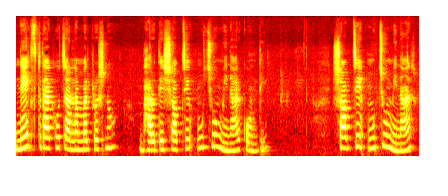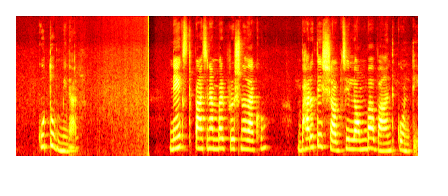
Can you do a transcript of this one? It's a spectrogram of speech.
নেক্সট দেখো চার নম্বর প্রশ্ন, ভারতের সবচেয়ে উঁচু মিনার কোনটি? সবচেয়ে উঁচু মিনার কুতুব মিনার। নেক্সট পাঁচ নাম্বার প্রশ্ন দেখো, ভারতের সবচেয়ে লম্বা বাঁধ কোনটি?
